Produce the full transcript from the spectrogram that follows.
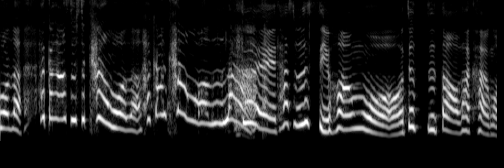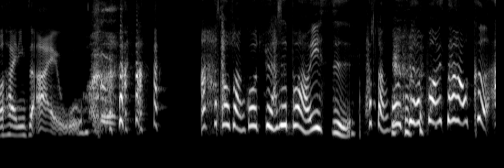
我了，他刚刚是不是看我了？他刚刚看我了啦，对，他是不是喜欢我？我就知道他看我，他一定是爱我啊！他头转过去，他是不好意思，他转过去，他不好意思，他好可爱，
